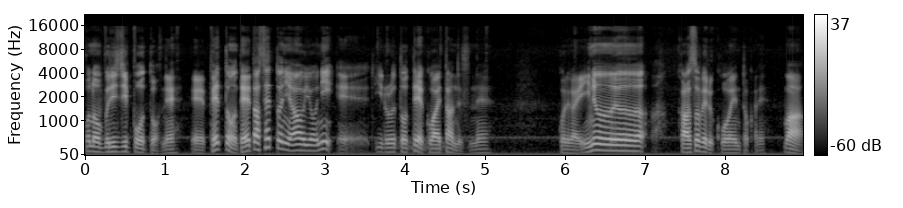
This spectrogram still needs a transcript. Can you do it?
このブリッジポートをね、えー、ペットのデータセットに合うように、えー、いろいろと手を加えたんですね。これが犬が遊べる公園とかね、ま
